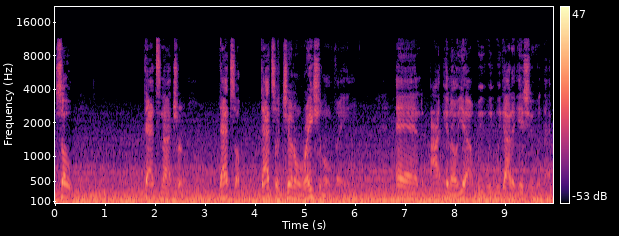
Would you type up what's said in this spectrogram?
So that's not true. That's a that's a generational thing. And I, you know, yeah, we, we, we got an issue with that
